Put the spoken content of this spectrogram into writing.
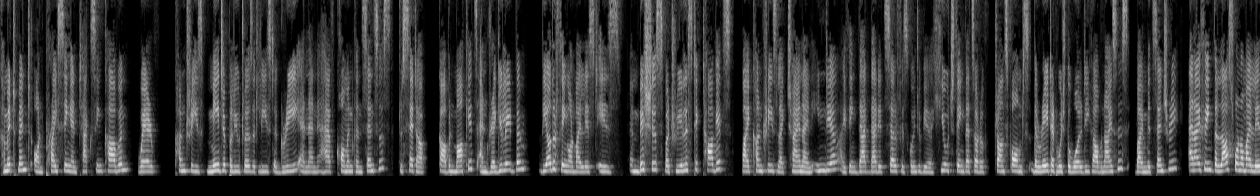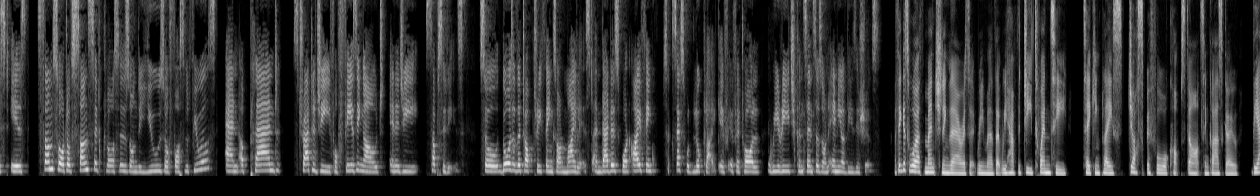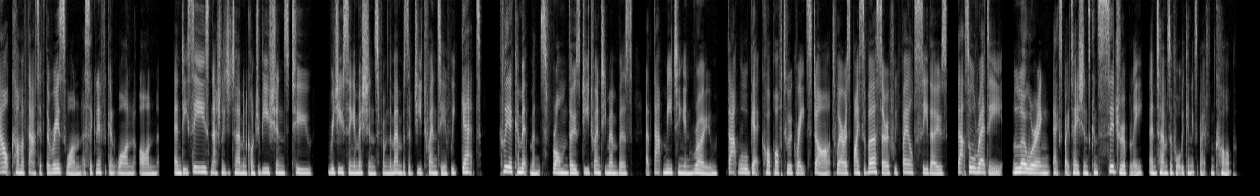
commitment on pricing and taxing carbon, where countries, major polluters at least, agree and then have common consensus to set up carbon markets and regulate them. The other thing on my list is ambitious but realistic targets by countries like China and India. I think that that itself is going to be a huge thing that sort of transforms the rate at which the world decarbonizes by mid-century. And I think the last one on my list is some sort of sunset clauses on the use of fossil fuels and a planned strategy for phasing out energy subsidies. So those are the top three things on my list. And that is what I think success would look like if, if at all we reach consensus on any of these issues. I think it's worth mentioning there, is it, Reema, that we have the G20 taking place just before COP starts in Glasgow. The outcome of that, if there is one, a significant one on NDCs, nationally determined contributions to reducing emissions from the members of G20, if we get clear commitments from those G20 members at that meeting in Rome, that will get COP off to a great start. Whereas vice versa, if we fail to see those, that's already lowering expectations considerably in terms of what we can expect from COP.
